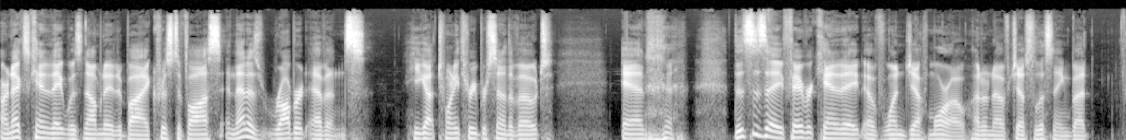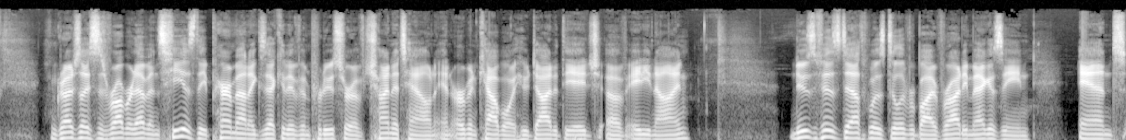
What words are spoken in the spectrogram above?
Our next candidate was nominated by Chris DeVos, and that is Robert Evans. He got 23% of the vote. And this is a favorite candidate of one Jeff Morrow. I don't know if Jeff's listening, but congratulations, Robert Evans. He is the Paramount executive and producer of Chinatown and Urban Cowboy, who died at the age of 89. News of his death was delivered by Variety magazine, and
